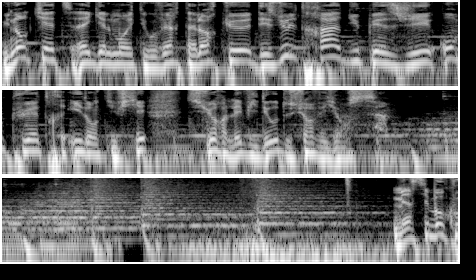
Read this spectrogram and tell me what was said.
Une enquête a également été ouverte alors que des ultras du PSG ont pu être identifiés sur les vidéos de surveillance. Merci beaucoup.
